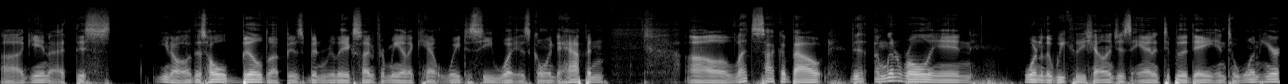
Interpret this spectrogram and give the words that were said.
Uh, again at this you know this whole build up has been really exciting for me and i can't wait to see what is going to happen. Uh, let's talk about this i'm going to roll in one of the weekly challenges and a tip of the day into one here.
